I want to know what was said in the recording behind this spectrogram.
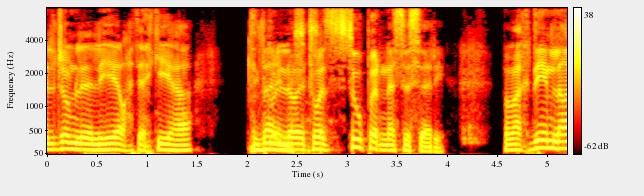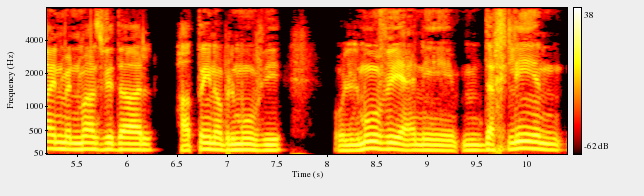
الجملة اللي هي راح تحكيها تقول له it was super necessary. فماخذين line من ماز فيدال حاطينه بال movie وال movie يعني مدخلين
